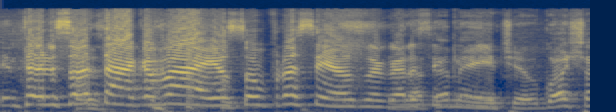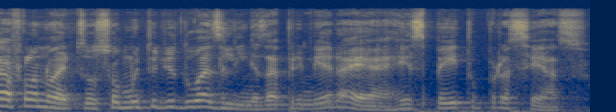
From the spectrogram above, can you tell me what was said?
então ele só ataca, vai, eu sou o processo, agora. Exatamente. Eu gosto de estar falando antes, eu sou muito de duas linhas. A primeira é respeito o processo.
